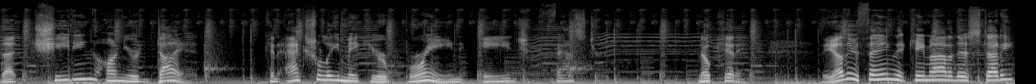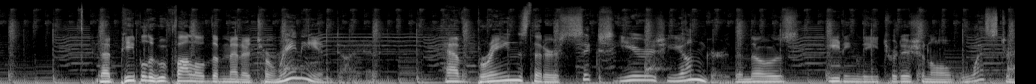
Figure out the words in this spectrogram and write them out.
that cheating on your diet can actually make your brain age faster. No kidding. The other thing that came out of this study that people who follow the Mediterranean diet have brains that are six years younger than those eating the traditional Western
